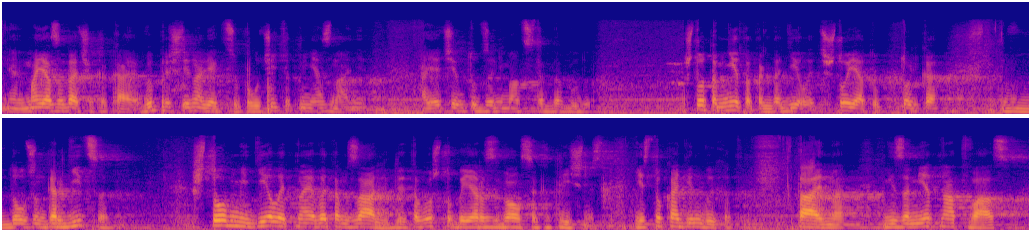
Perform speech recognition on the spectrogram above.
Э, моя задача какая? Вы пришли на лекцию, получить от меня знания. А я чем тут заниматься тогда буду? Что-то мне-то тогда делать? Что я тут только должен гордиться? Что мне делать на, в этом зале для того, чтобы я развивался как личность? Есть только один выход. Тайно, незаметно от вас,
